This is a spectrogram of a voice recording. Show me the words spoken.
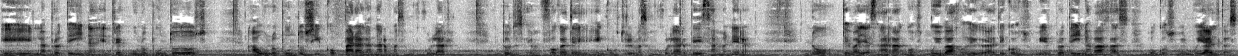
eh, la proteína entre 1.2 a 1.5 para ganar masa muscular. Entonces enfócate en construir masa muscular de esa manera no te vayas a rangos muy bajos de, consumir proteínas bajas o consumir muy altas.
